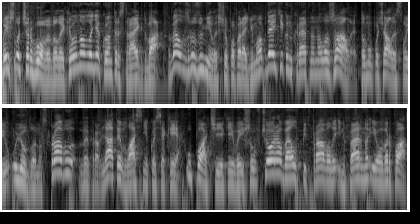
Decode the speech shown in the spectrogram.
Вийшло чергове велике оновлення Counter-Strike 2. Valve зрозуміли, що в попередньому апдейті конкретно налажали, тому почали свою улюблену справу виправляти власні косяки. У патчі, який вийшов вчора, Valve підправили Inferno і Overpass.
